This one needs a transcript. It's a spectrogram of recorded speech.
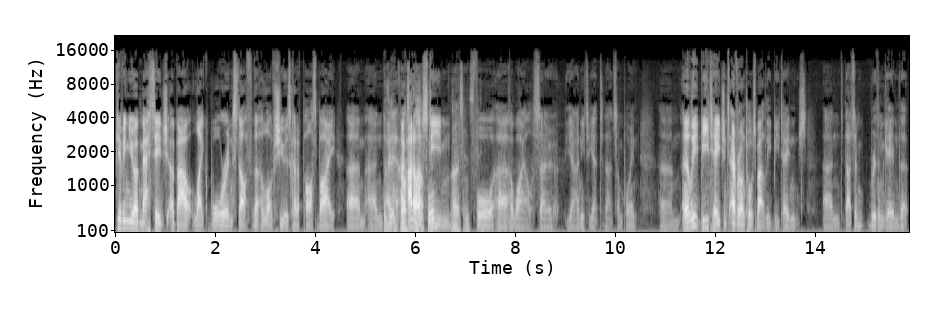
giving you a message about like war and stuff that a lot of shooters kind of pass by. Um, and I, I've had it on? Steam Oh, on Steam. for uh, a while, so yeah, I need to get to that at some point. Um, and Elite Beat Agents, everyone talks about Elite Beat Agents, and that's a rhythm game that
